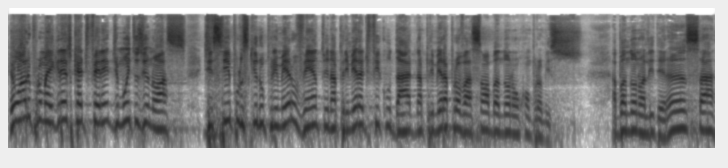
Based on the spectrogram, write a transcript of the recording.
Eu olho para uma igreja que é diferente de muitos de nós, discípulos que no primeiro vento e na primeira dificuldade, na primeira aprovação, abandonam o compromisso abandonam a liderança,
